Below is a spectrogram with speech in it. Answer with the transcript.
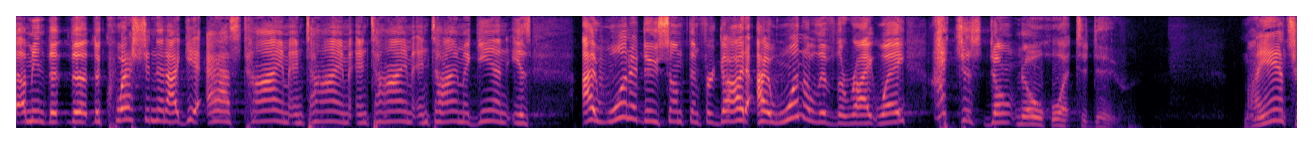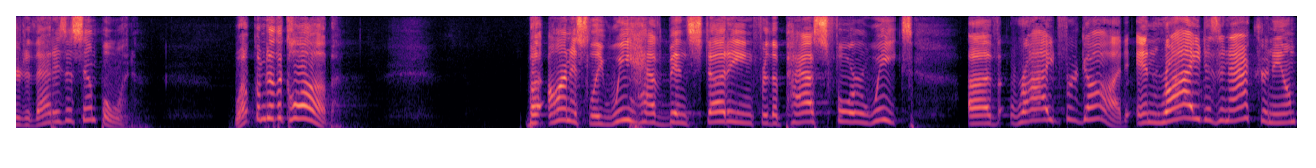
I mean, the, the, the question that I get asked time and time and time and time again is I want to do something for God. I want to live the right way. I just don't know what to do. My answer to that is a simple one Welcome to the club. But honestly, we have been studying for the past four weeks of Ride for God. And RIDE is an acronym,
